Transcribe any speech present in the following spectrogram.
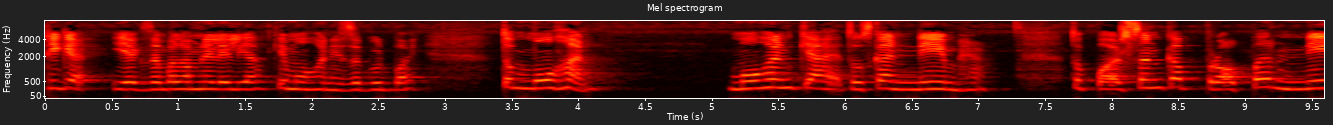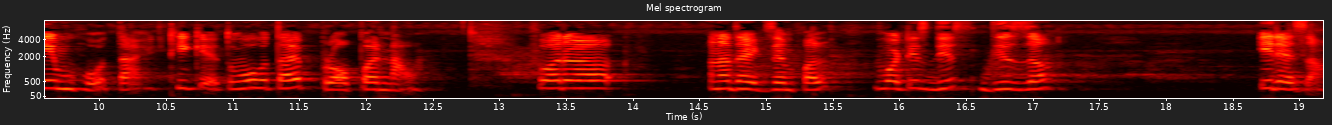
ठीक है? ये एग्ज़ाम्पल हमने ले लिया कि Mohan is a good boy तो मोहन मोहन क्या है? तो उसका नेम है। तो पर्सन का प्रॉपर नेम होता है, ठीक है? तो वो होता है proper noun for example what is this this the eraser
